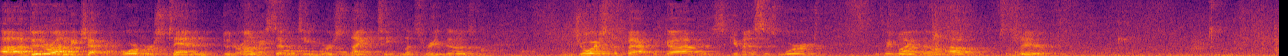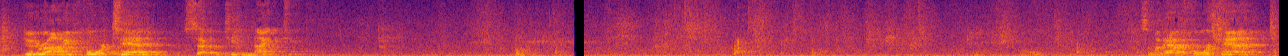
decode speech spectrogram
Uh, Deuteronomy chapter 4, verse 10, and Deuteronomy 17, verse 19. Let's read those and rejoice the fact that God has given us his word that we might know how to live. Deuteronomy 4.10 and 17.19. Someone have 410.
